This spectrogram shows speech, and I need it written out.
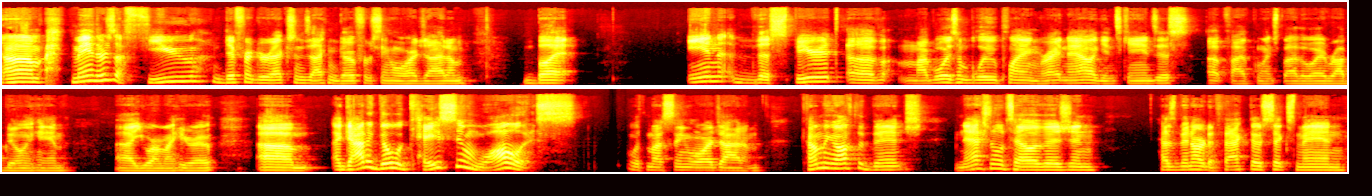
Um, man, there's a few different directions I can go for single large item, but in the spirit of my boys in blue playing right now against Kansas, up five points, by the way, Rob Dillingham, uh, you are my hero. Um, I got to go with Cason Wallace with my single large item. Coming off the bench, national television, has been our de facto six man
